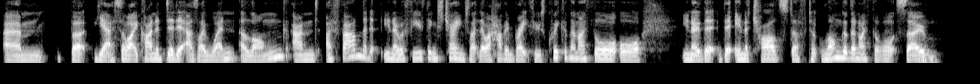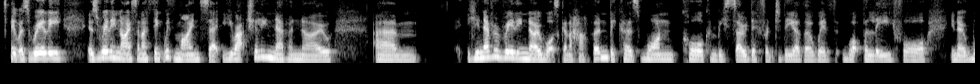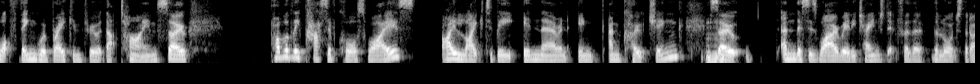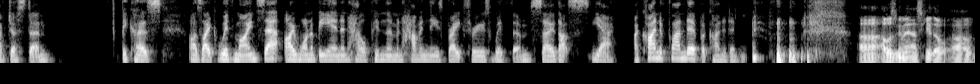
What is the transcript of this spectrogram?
Um, but yeah, so I kind of did it as I went along, and I found that you know a few things changed. Like they were having breakthroughs quicker than I thought, or you know the the inner child stuff took longer than I thought. So. Mm. It was really, it was really nice, and I think with mindset, you actually never know um, you never really know what's going to happen because one call can be so different to the other with what belief or you know what thing we're breaking through at that time so probably passive course wise i like to be in there and in and coaching mm-hmm. so and this is why i really changed it for the the launch that i've just done because I was like, with mindset, I want to be in and helping them and having these breakthroughs with them. So that's, yeah, I kind of planned it, but kind of didn't. uh, I was going to ask you though. Uh,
